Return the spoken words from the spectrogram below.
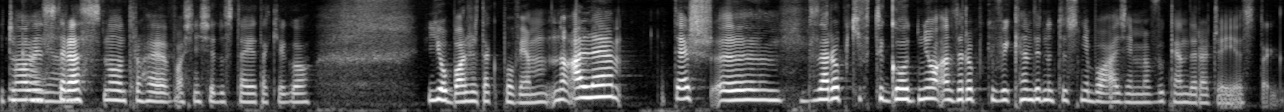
i czekania. No więc teraz no trochę właśnie się dostaje takiego joba, że tak powiem. No ale też y, zarobki w tygodniu, a zarobki w weekendy, no to jest niebo a ziemia. W weekendy raczej jest tak,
